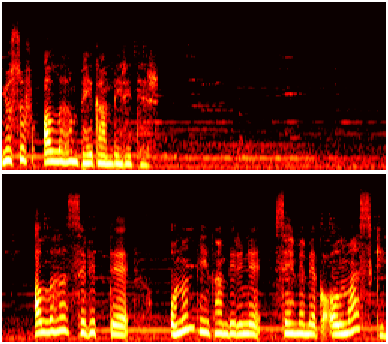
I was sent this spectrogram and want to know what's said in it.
Yusuf Allah'ın peygamberidir. Allah'ı sevip de onun peygamberini sevmemek olmaz ki.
